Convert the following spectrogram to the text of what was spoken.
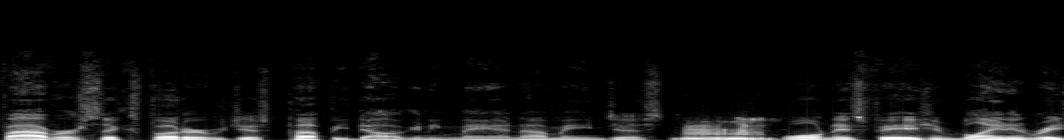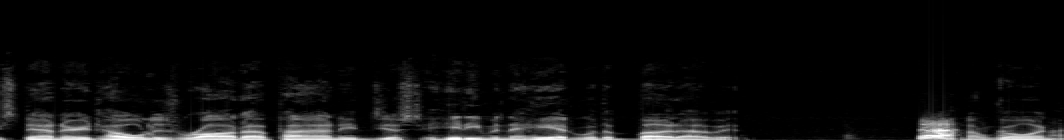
five or six footer. It was just puppy dogging him, man. I mean, just Mhm. wanting his fish. And Blaine would reach down there, he'd hold his rod up high, and he'd just hit him in the head with the butt of it. Yeah. I'm going,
